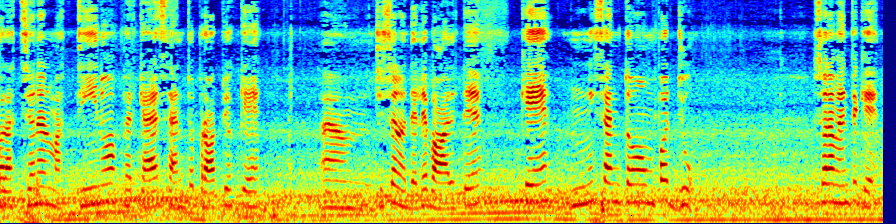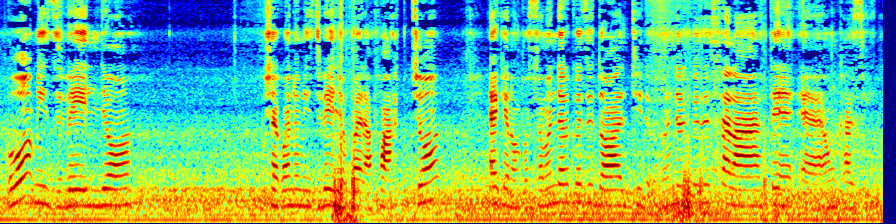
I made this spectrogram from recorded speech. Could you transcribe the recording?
colazione al mattino perché sento proprio che um, ci sono delle volte che mi sento un po' giù. Solamente che o mi sveglio cioè quando mi sveglio poi la faccio è che non posso mangiare cose dolci devo mangiare cose salate è un casino.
